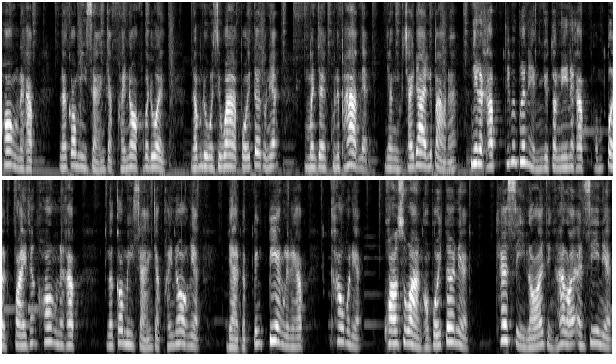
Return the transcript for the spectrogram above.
ห้องนะครับ แล้วก็มีแสงจากภายนอกเข้ามาด้วย แล้วมาดูกันสิว่าโปรเจคเตอร์ตัวเนี้ยมันจะคุณภาพเนี่ยยังใช้ได้หรือเปล่านะ นี่แหละครับที่เพื่อนๆเห็นอยู่ตอนนี้นะครับ ผมเปิดไฟทั้งห้องนะครับ แล้วก็มีแสงจากภายนอกเนี่ยแดดแบบเปี้ยงๆเลยนะครับ เข้ามาเนี่ยความสว่างของโปรเจคเตอร์เนี่ย แค่ 400ถึง500 อันซี่เนี่ย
